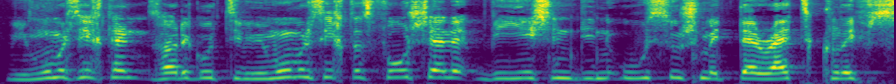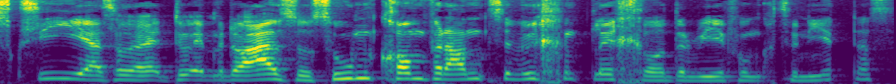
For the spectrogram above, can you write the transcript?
Wie muss man sich denn, sorry gut, wie muss man sich das vorstellen? Wie ist denn dein Austausch mit den Redcliffs gewesen? Also, hat man da auch so Zoom-Konferenzen wöchentlich oder wie funktioniert das?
